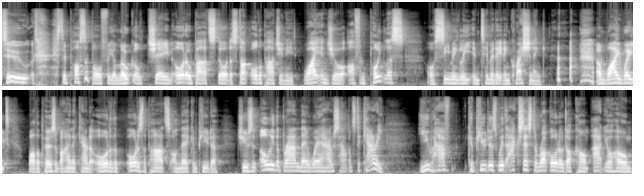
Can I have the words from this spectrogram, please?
Two, it's impossible for your local chain auto parts store to stock all the parts you need. Why endure often pointless or seemingly intimidating questioning? and why wait while the person behind the counter order the, orders the parts on their computer, choosing only the brand their warehouse happens to carry? You have computers with access to rockauto.com at your home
